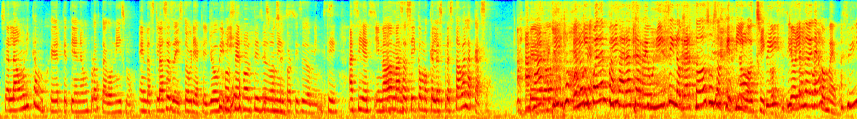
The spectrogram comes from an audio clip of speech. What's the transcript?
O sea, la única mujer que tiene un protagonismo en las clases de historia que yo viví José Ortiz de es Domínguez. José Ortiz de Domínguez. Sí, así es. Y nada más así como que les prestaba la casa. Ajá, pero sí, aquí pueden pasar a reunirse y lograr todos sus objetivos, chicos. Yo les doy de comer. Sí,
